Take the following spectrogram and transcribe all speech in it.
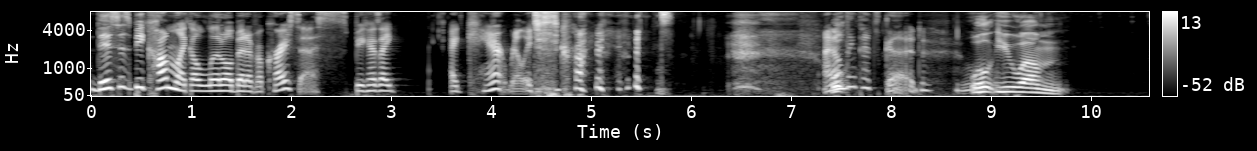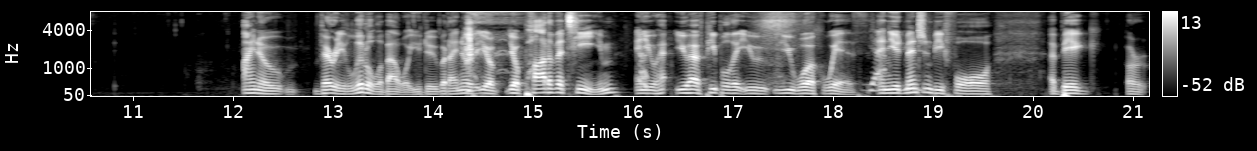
this has become like a little bit of a crisis because I I can't really describe it. I don't think that's good. Well, you um I know very little about what you do, but I know that you're you're part of a team and you ha- you have people that you you work with. Yeah. And you'd mentioned before a big or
